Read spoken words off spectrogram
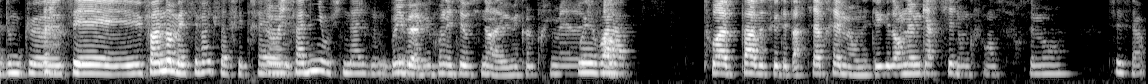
donc euh, c'est... Enfin non mais c'est vrai que ça fait très euh, Oui. famille au final. donc, Oui, euh, bah, vu qu'on était aussi dans la même école primaire. tout. voilà, toi, pas parce que t'es partie après, mais on était dans le même quartier, donc for- forcément. c'est ça.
